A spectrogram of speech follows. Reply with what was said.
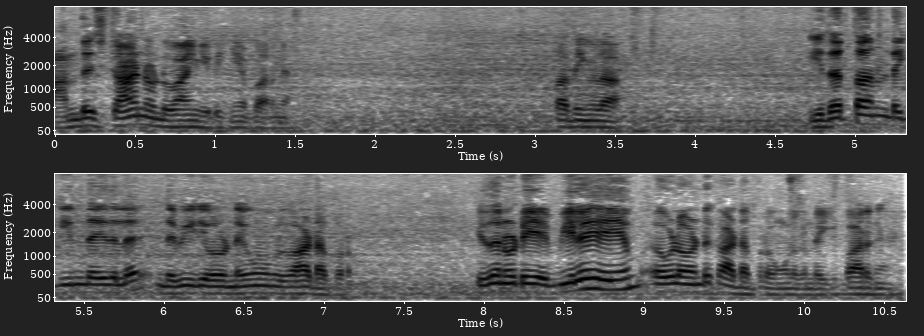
அந்த ஸ்டாண்ட் ஒன்று வாங்கியிருக்கீங்க பாருங்கள் பார்த்தீங்களா இதைத்தான் இன்றைக்கு இந்த இதில் இந்த வீடியோ ஒன்றையும் உங்களுக்கு காட்டப்புறோம் இதனுடைய விலையையும் எவ்வளோ வந்து காட்டப்புறோம் உங்களுக்கு இன்றைக்கு பாருங்கள்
